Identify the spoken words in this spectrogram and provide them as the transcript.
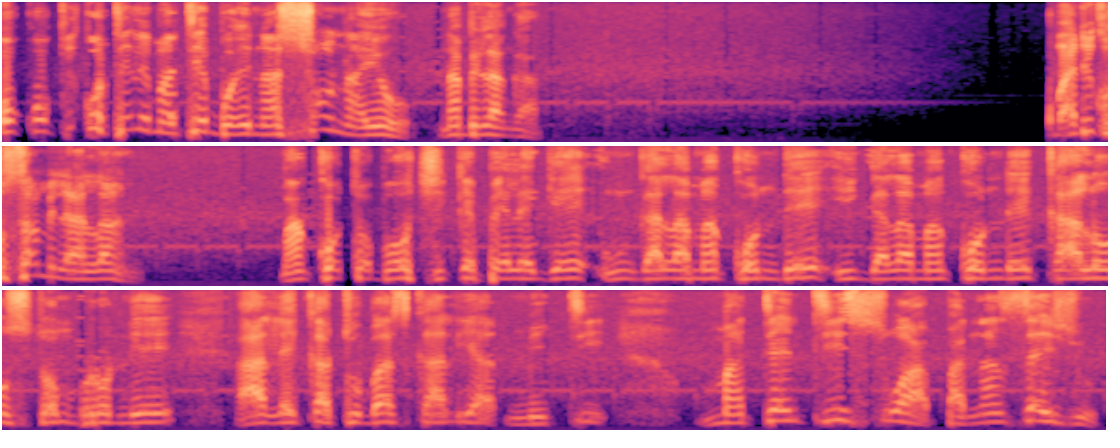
okoki obandi kosambela langue mankotobo chikepelege ungalama konde igalama konde kalos tombronde aleka tubaskalia miti matin ti soir pendant 16 jours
